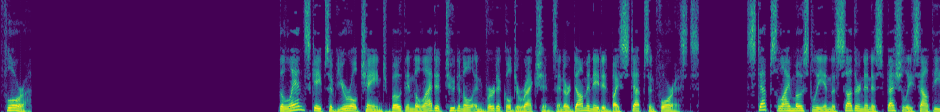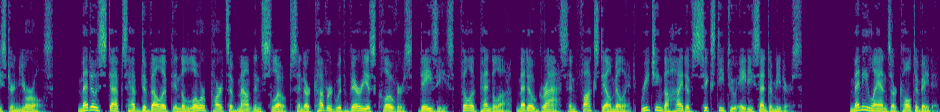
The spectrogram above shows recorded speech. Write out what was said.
Flora The landscapes of Ural change both in the latitudinal and vertical directions and are dominated by steppes and forests. Steppes lie mostly in the southern and especially southeastern Urals. Meadow steppes have developed in the lower parts of mountain slopes and are covered with various clovers, daisies, filipendula, meadow grass and foxtail millet, reaching the height of 60 to 80 centimeters. Many lands are cultivated.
